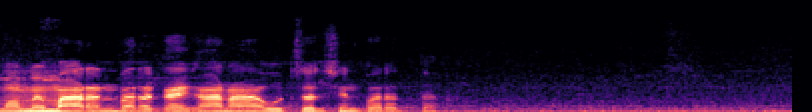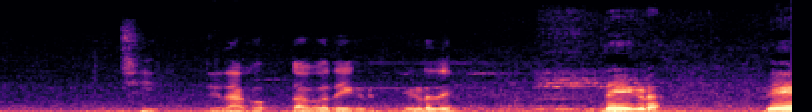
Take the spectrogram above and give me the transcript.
मम्मी मारन बरं काय गाणं उचलशील परत तर. छी ते दाखव दाखव दे इकडे इकडे दे. दे इकडं. दे.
